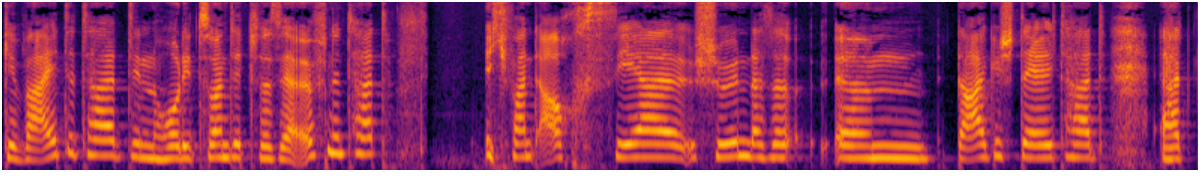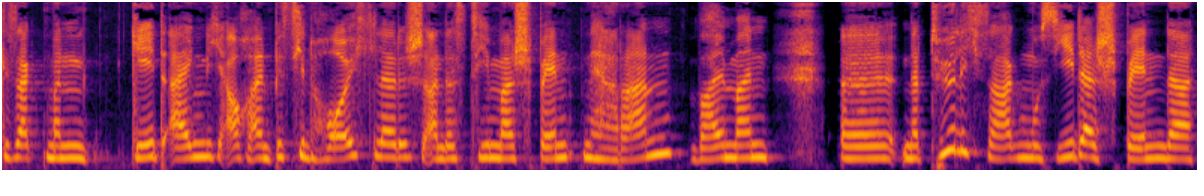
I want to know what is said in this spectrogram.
geweitet hat, den Horizont etwas eröffnet hat. Ich fand auch sehr schön, dass er ähm, dargestellt hat. Er hat gesagt, man geht eigentlich auch ein bisschen heuchlerisch an das Thema Spenden heran, weil man äh, natürlich sagen muss, jeder Spender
